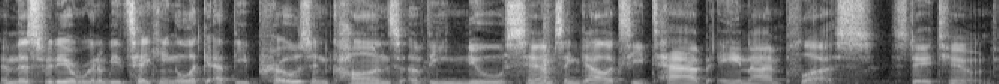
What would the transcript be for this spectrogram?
In this video, we're going to be taking a look at the pros and cons of the new Samsung Galaxy Tab A9 Plus. Stay tuned.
